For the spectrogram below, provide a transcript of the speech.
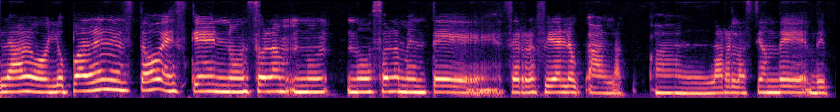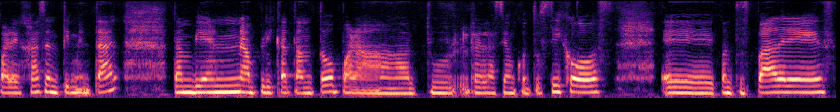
Claro, lo padre de esto es que no, no, no solamente se refiere a, la, a la, relación de, de, pareja sentimental, también aplica tanto para tu relación con tus hijos, eh, con tus padres,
